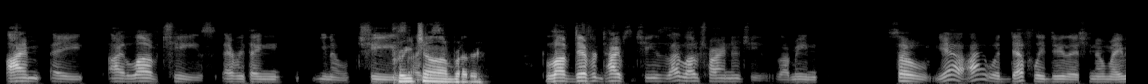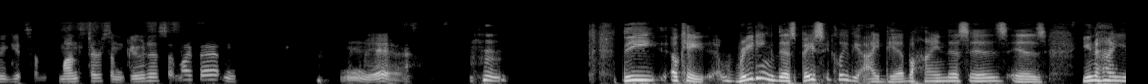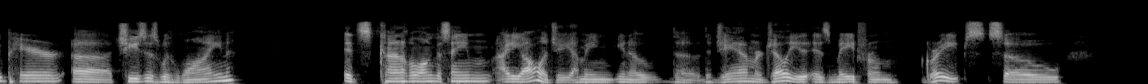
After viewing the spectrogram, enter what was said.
I'm a I love cheese. Everything, you know, cheese. Preach on, brother. Love different types of cheeses. I love trying new cheeses. I mean, so yeah, I would definitely do this. You know, maybe get some Munster, some Gouda, something like that, and yeah. The okay, reading this, basically the idea behind this is is you know how you pair uh, cheeses with wine. It's kind of along the same ideology. I mean, you know, the the jam or jelly is made from grapes, so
